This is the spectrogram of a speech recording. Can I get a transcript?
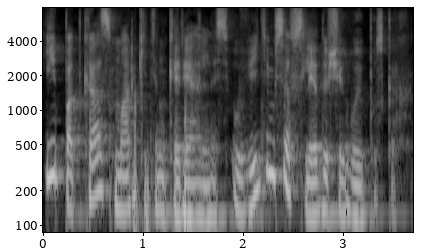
и подкаст «Маркетинг и реальность». Увидимся в следующих выпусках.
